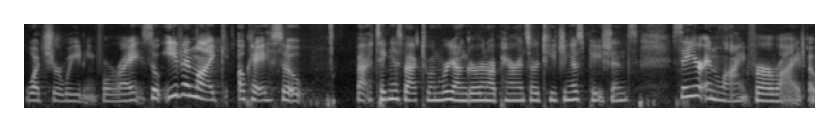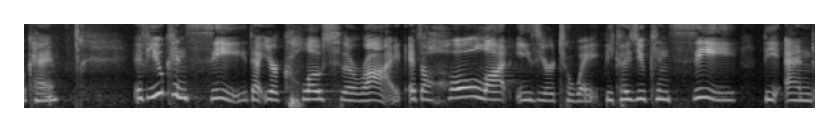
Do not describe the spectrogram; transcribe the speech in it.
what you're waiting for, right? So even like, okay, so back, taking us back to when we're younger and our parents are teaching us patience. Say you're in line for a ride, okay? If you can see that you're close to the ride, it's a whole lot easier to wait because you can see the end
